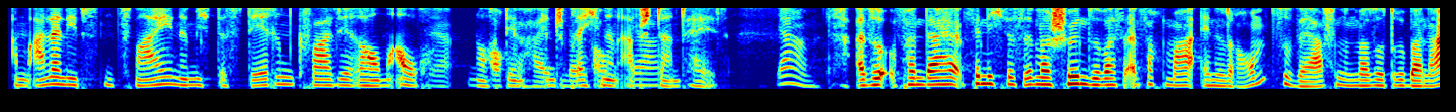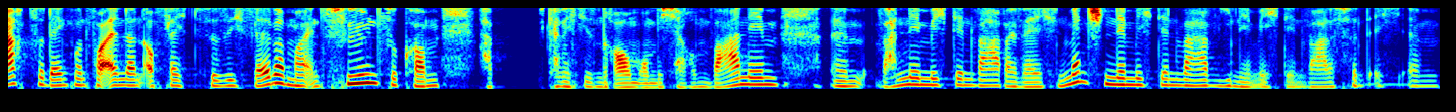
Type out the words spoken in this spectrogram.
Am allerliebsten zwei, nämlich dass deren quasi Raum auch Ja, noch auch den entsprechenden auch, ja. Abstand hält. Ja, also von daher finde ich das immer schön, sowas einfach mal in den Raum zu werfen und mal so drüber nachzudenken und vor allem dann auch vielleicht für sich selber mal ins Fühlen zu kommen. Hab, kann ich diesen Raum um mich herum wahrnehmen? Ähm, wann nehme ich den wahr? Bei welchen Menschen nehme ich den wahr? Wie nehme ich den wahr? Das finde ich ähm,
